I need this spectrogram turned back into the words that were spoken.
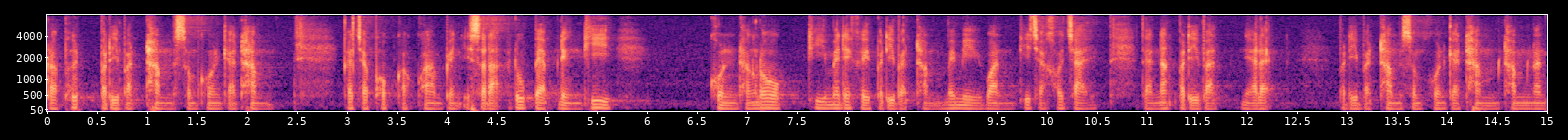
ประพฤติปฏิบัติธรรม สมควรแก่ธรรม ก็จะพบกับความเป็นอิสระรูปแบบหนึ่งที่คนทั้งโลกที่ไม่ได้เคยปฏิบัติธรรมไม่มีวันที่จะเข้าใจ แต่นักปฏิบัติเนี่ยแหละ ปฏิบัติธรรม สมควรแก่ธรรมธรรมนั้น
